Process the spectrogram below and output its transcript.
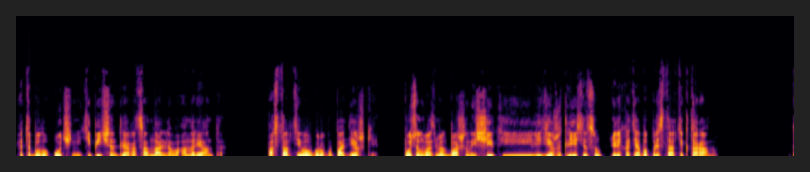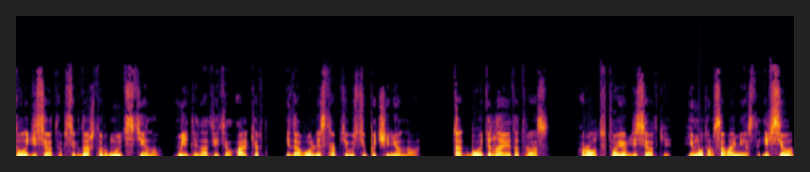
Это было очень нетипично для рационального анарианта. Поставьте его в группу поддержки. Пусть он возьмет башенный щит или держит лестницу, или хотя бы приставьте к тарану. Твой десяток всегда штурмует стену, медленно ответил Алькерт, недовольный строптивостью подчиненного. Так будет и на этот раз. Ролд в твоем десятке. Ему там самое место. И все.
